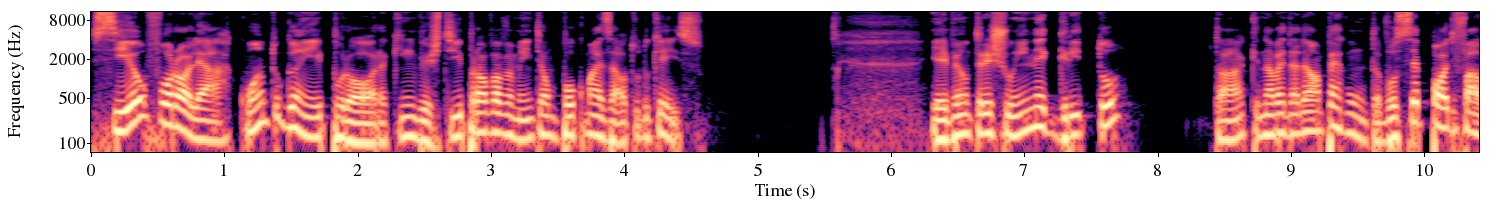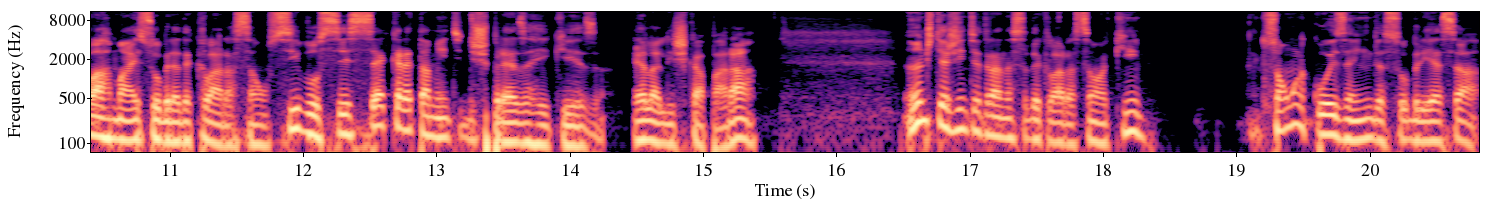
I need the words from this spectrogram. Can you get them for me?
Se eu for olhar quanto ganhei por hora que investi, provavelmente é um pouco mais alto do que isso. E aí vem um trecho em negrito, tá? que na verdade é uma pergunta. Você pode falar mais sobre a declaração se você secretamente despreza a riqueza, ela lhe escapará? Antes de a gente entrar nessa declaração aqui, só uma coisa ainda sobre essa,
